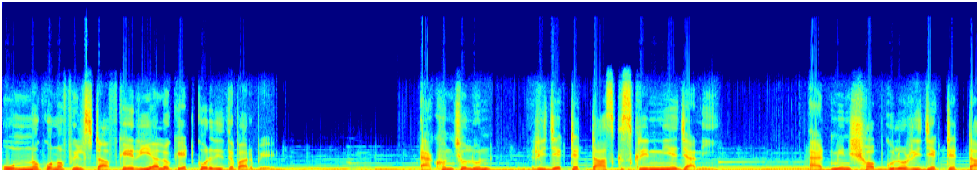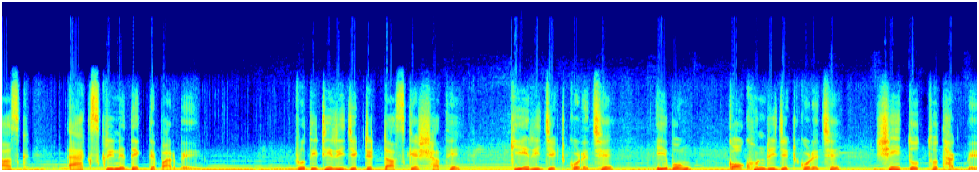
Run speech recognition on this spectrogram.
অন্য কোনো ফিল্ড স্টাফকে রিঅ্যালোকেট করে দিতে পারবে। এখন চলুন রিজেক্টেড টাস্ক স্ক্রিন নিয়ে জানি। অ্যাডমিন সবগুলো রিজেক্টেড টাস্ক এক স্ক্রিনে দেখতে পারবে। প্রতিটি রিজেক্টেড টাস্কের সাথে কে রিজেক্ট করেছে এবং কখন রিজেক্ট করেছে সেই তথ্য থাকবে।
